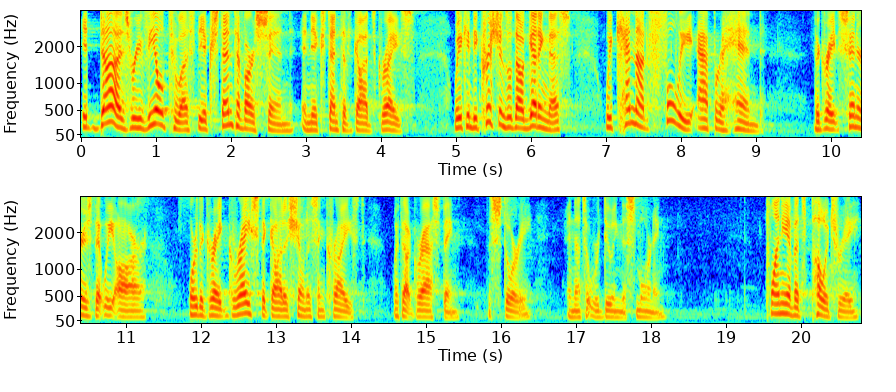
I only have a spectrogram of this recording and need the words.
It does reveal to us the extent of our sin and the extent of God's grace. We can be Christians without getting this we cannot fully apprehend the great sinners that we are or the great grace that God has shown us in Christ without grasping the story. And that's what we're doing this morning. Plenty of it's poetry,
